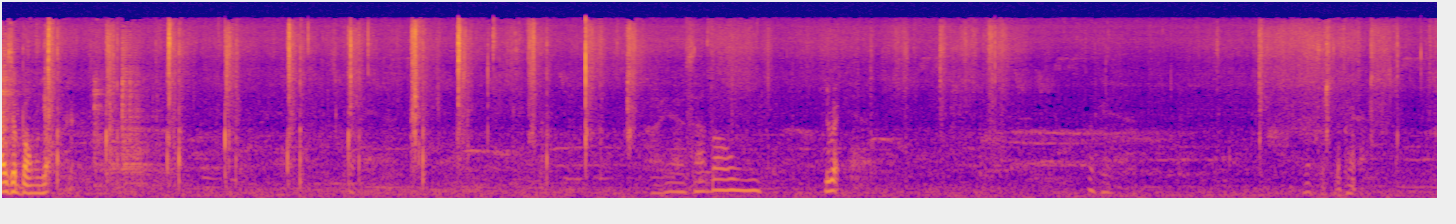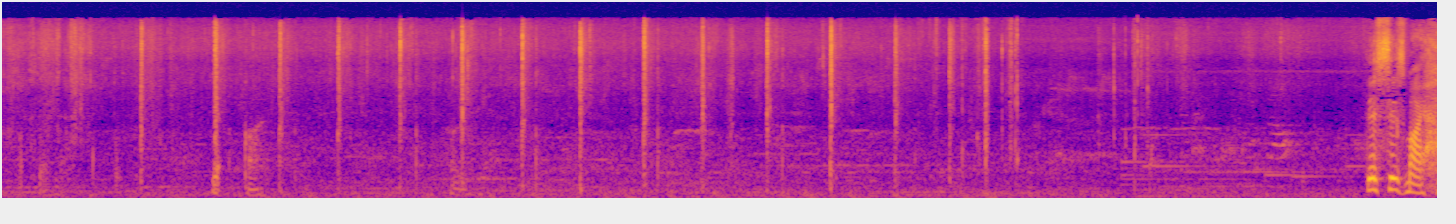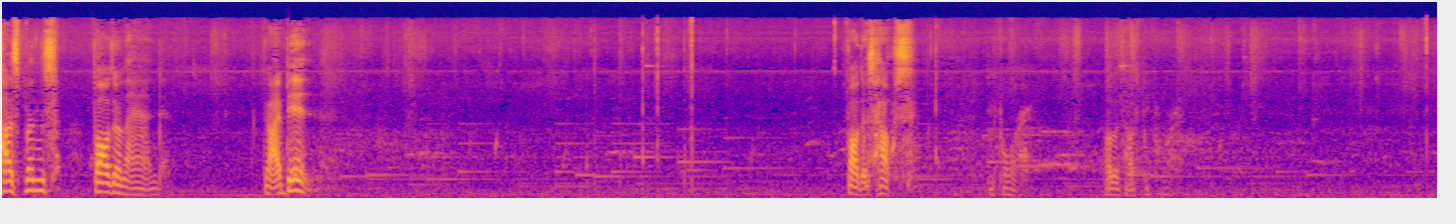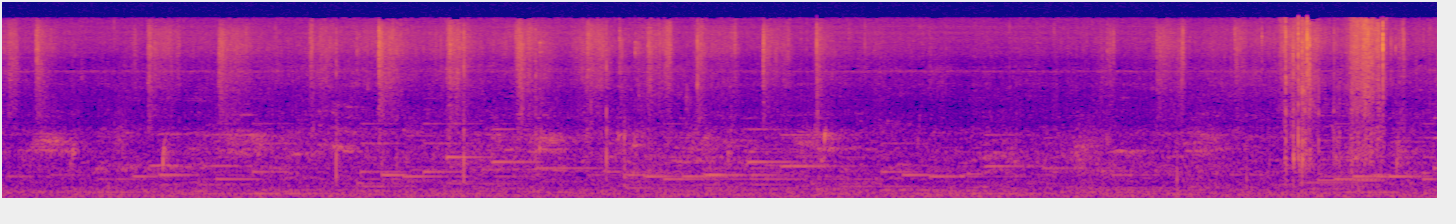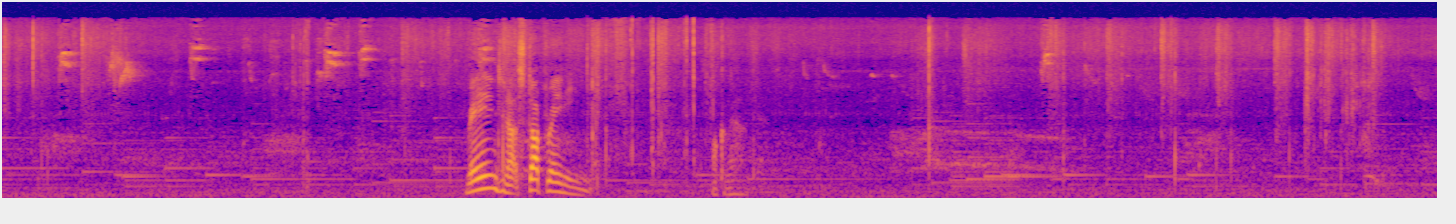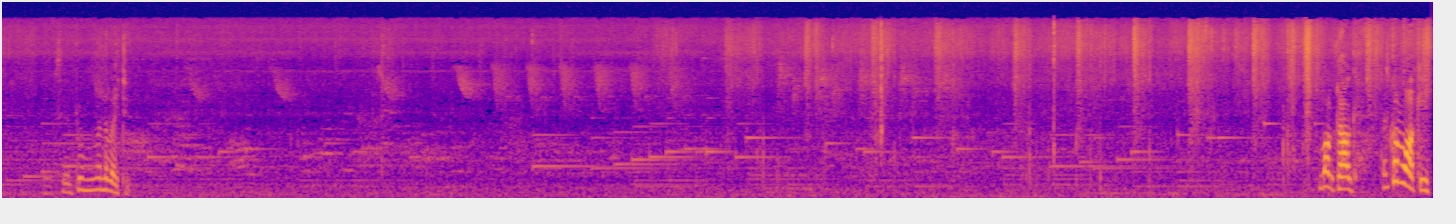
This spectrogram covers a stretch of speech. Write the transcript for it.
A a bone. You're right. This is my husband's fatherland. There I've been. Father's house before. Father's house before. Rain to not stop raining. Walk around. Say boom, run away to. Walk dog. Let's go walkie.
